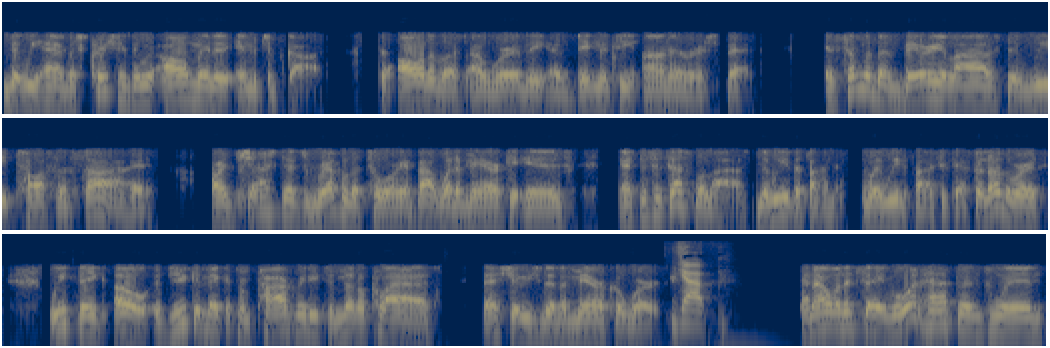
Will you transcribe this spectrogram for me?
that we have as Christians, that we're all made in the image of God. That all of us are worthy of dignity, honor, and respect. And some of the very lives that we toss aside are just as revelatory about what America is as the successful lives that we define it, the way we define success. So in other words, we think, oh, if you can make it from poverty to middle class, that shows you that America works. Yep. And I want to say, well, what happens when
